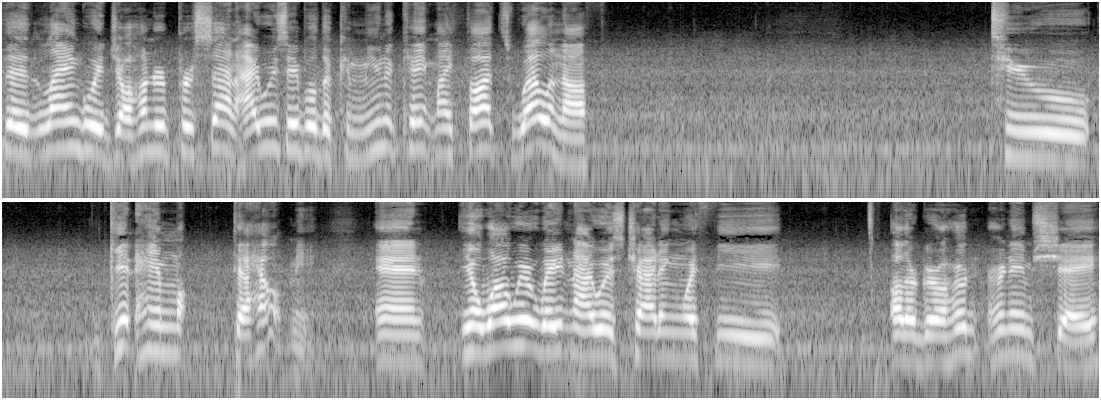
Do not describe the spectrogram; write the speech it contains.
the language 100%, I was able to communicate my thoughts well enough to get him to help me. And, you know, while we were waiting, I was chatting with the other girl. Her, her name's Shay.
